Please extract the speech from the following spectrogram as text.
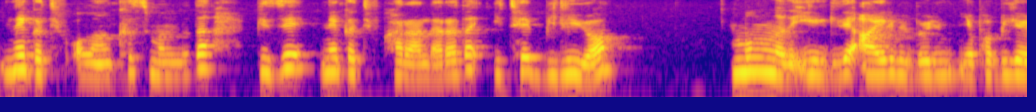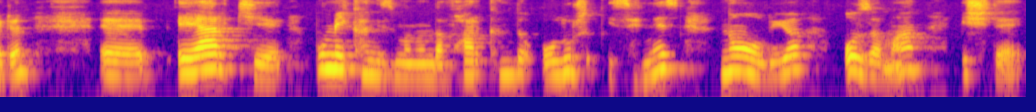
negatif olan kısmında da bizi negatif kararlara da itebiliyor. Bununla da ilgili ayrı bir bölüm yapabilirim. Eee, eğer ki bu mekanizmanın da farkında olur iseniz ne oluyor? O zaman, işte,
